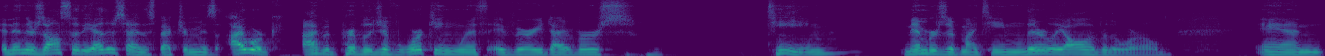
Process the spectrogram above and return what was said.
and then there's also the other side of the spectrum is i work i have a privilege of working with a very diverse team members of my team literally all over the world. And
